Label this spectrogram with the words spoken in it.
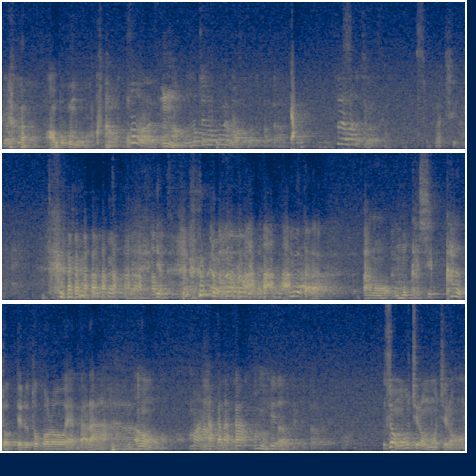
てるから。あ僕も僕あもそうなんですか、うん。あお餅のお米もあそこで買ったいやそれはまた違うん違うね。いや言うたらあの昔から取ってるところやからうん。まあなかなか、うん。そうもちろんもちろん。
